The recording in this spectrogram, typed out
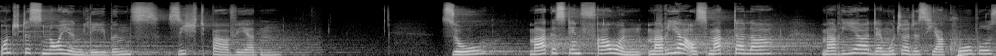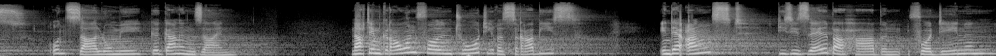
und des neuen Lebens sichtbar werden. So mag es den Frauen Maria aus Magdala, Maria der Mutter des Jakobus und Salome gegangen sein. Nach dem grauenvollen Tod ihres Rabbis, in der Angst, die sie selber haben vor denen,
